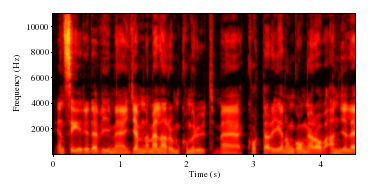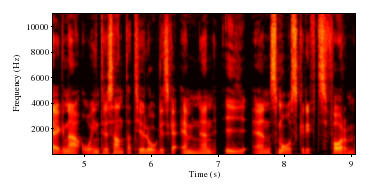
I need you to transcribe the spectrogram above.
En serie där vi med jämna mellanrum kommer ut med kortare genomgångar av angelägna och intressanta teologiska ämnen i en småskriftsform.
